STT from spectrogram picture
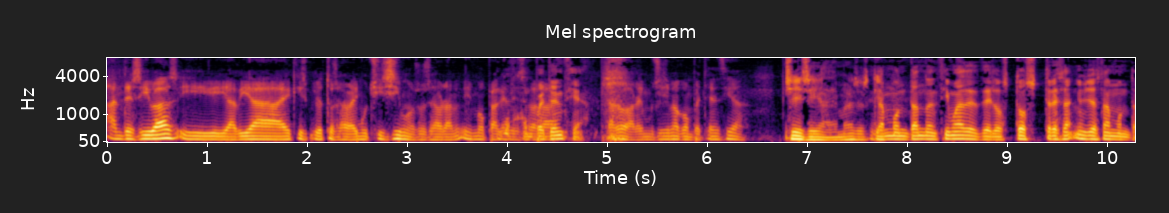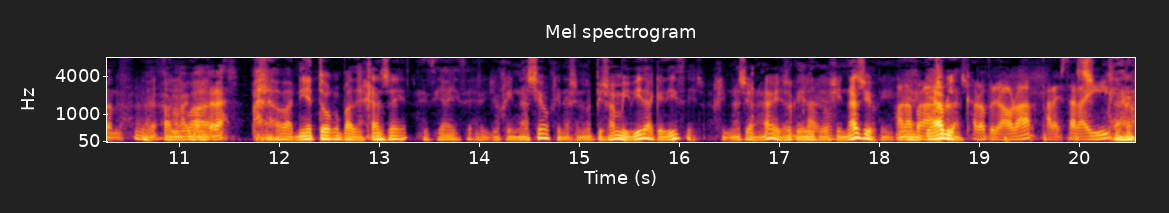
antes ibas y había X pilotos, ahora hay muchísimos. O sea, ahora mismo para que Uf, te salga- competencia. Claro, ahora hay muchísima competencia. Sí, sí, además es que Están montando encima desde los dos, tres años ya están montando. Me Alaba. Alaba Nieto, para dejarse, decía, dice, yo gimnasio, gimnasio no lo pienso en mi vida, ¿qué dices? Gimnasio nada, eso que Claro. es gimnasio, ¿qué, Ahora qué- para, qué hablas? Claro, pero ahora para estar ahí Claro.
